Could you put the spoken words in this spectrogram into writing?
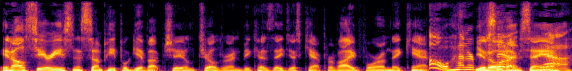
In all seriousness, some people give up chil- children because they just can't provide for them. They can't. Oh, 100%. You know what I'm saying? Yeah.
